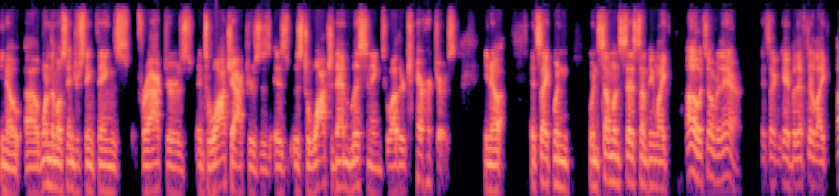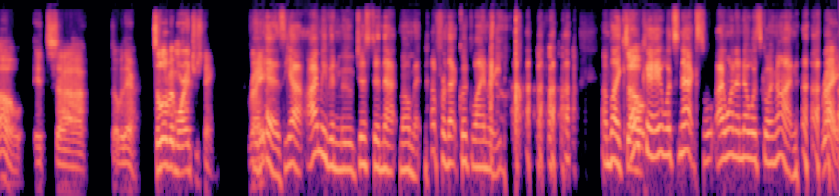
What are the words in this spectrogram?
you know uh, one of the most interesting things for actors and to watch actors is is is to watch them listening to other characters. You know, it's like when when someone says something like, "Oh, it's over there." It's like okay, but if they're like, "Oh, it's uh, it's over there," it's a little bit more interesting, right? It is. Yeah. I'm even moved just in that moment for that quick line read. I'm like, So- okay, what's next? I want to know what's going on. right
